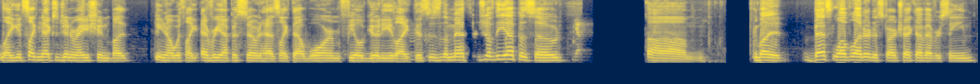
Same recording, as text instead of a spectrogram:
like it's like next generation, but you know, with like every episode has like that warm, feel goody, like this is the message of the episode. Yep. Um, but best love letter to Star Trek I've ever seen.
